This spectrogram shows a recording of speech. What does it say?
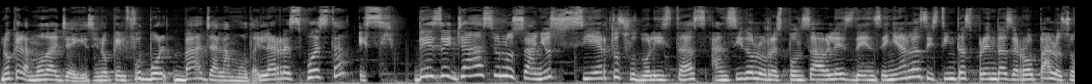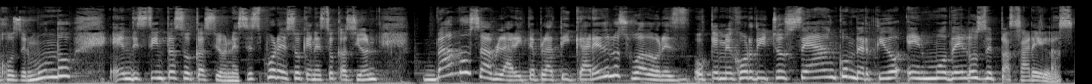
No que la moda llegue, sino que el fútbol vaya a la moda. Y la respuesta es sí. Desde ya hace unos años, ciertos futbolistas han sido los responsables de enseñar las distintas prendas de ropa a los ojos del mundo en distintas ocasiones. Es por eso que en esta ocasión vamos a hablar y te platicaré de los jugadores, o que mejor dicho, se han convertido en modelos de pasarelas.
